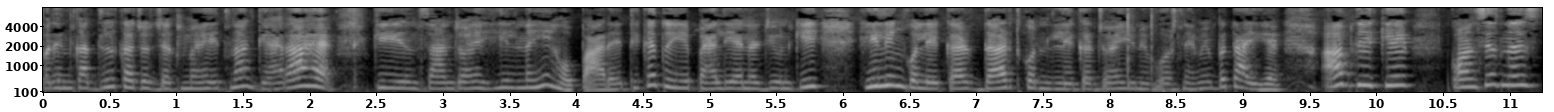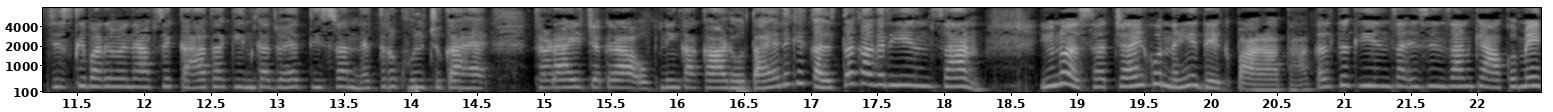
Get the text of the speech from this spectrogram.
पर इनका दिल का जो जख्म है इतना गहरा है कि इंसान जो है हील नहीं हो पा रहे, ठीक है? तो ये पहली एनर्जी उनकी हीलिंग को लेकर, दर्द को लेकर जो है यूनिवर्स ने हमें बताई है। अब देखिए कॉन्सियसनेस जिसके बारे में मैंने आपसे कहा था कि इनका जो है तीसरा नेत्र खुल चुका है थर्ड आई चक्रा ओपनिंग का कार्ड होता है, यानी कि कल तक अगर ये इंसान यू नो सच्चाई को नहीं देख पा रहा था, कल तक ये इंसान, इस इंसान की आँखों में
